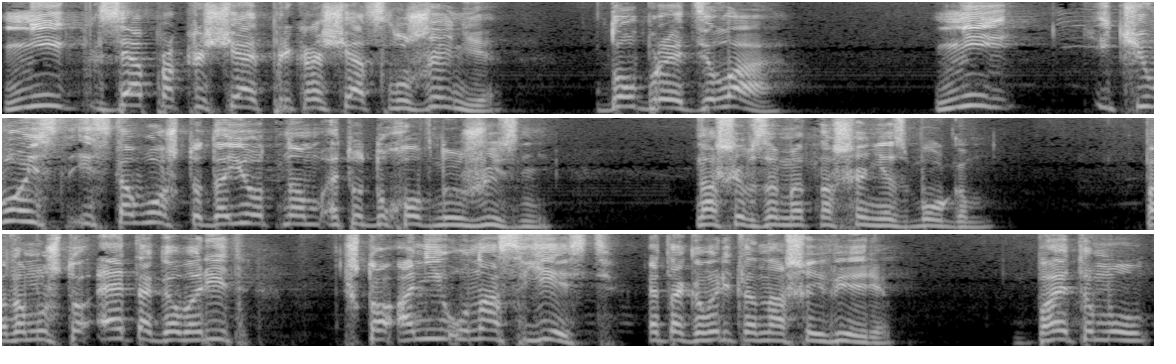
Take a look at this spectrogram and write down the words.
Нельзя прекращать, прекращать служение, добрые дела. Ни, и из, из того, что дает нам эту духовную жизнь наши взаимоотношения с Богом. Потому что это говорит, что они у нас есть. Это говорит о нашей вере. Поэтому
